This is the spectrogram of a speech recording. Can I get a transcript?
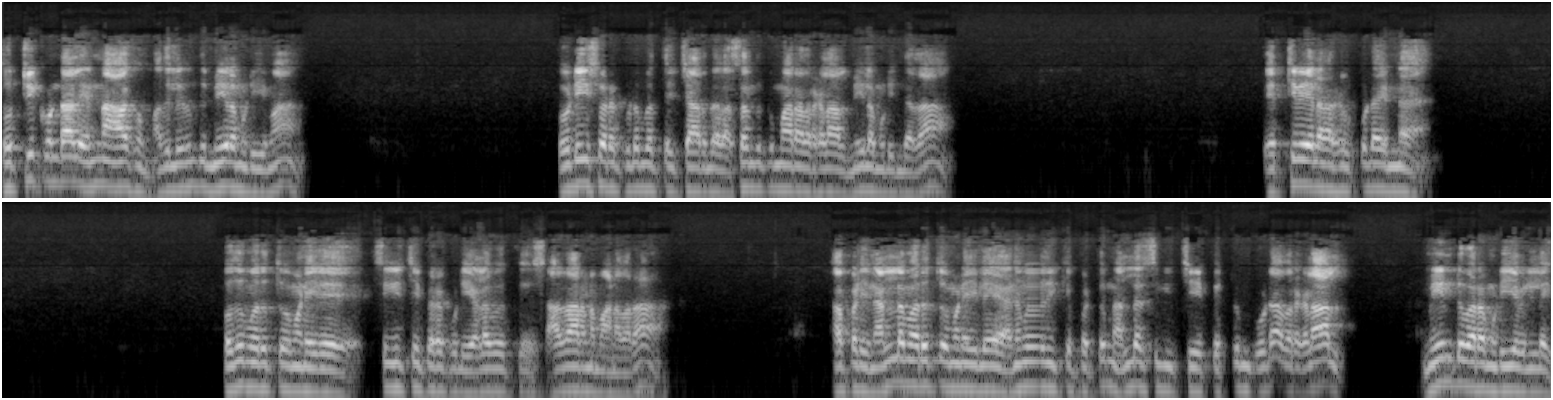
தொற்றிக்கொண்டால் என்ன ஆகும்? அதிலிருந்து மீள முடியுமா? கோடீஸ்வர குடும்பத்தை சார்ந்த வசந்தகுமார் அவர்களால் மீள முடிந்ததா? வெற்றிவேல் அவர்கள் கூட என்ன பொது மருத்துவமனையிலே சிகிச்சை பெறக்கூடிய அளவுக்கு சாதாரணமானவரா? அப்படி நல்ல மருத்துவமனையிலே அனுமதிக்கப்பட்டு நல்ல சிகிச்சையை பெற்றும் கூட அவர்களால் மீண்டு வர முடியவில்லை.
